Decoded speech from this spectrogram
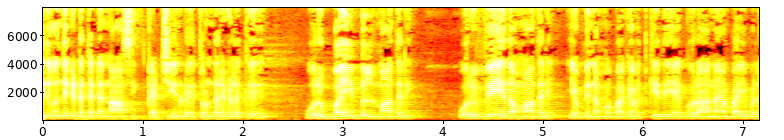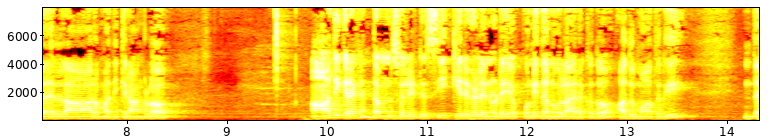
இது வந்து கிட்டத்தட்ட நாசிக் கட்சியினுடைய தொண்டர்களுக்கு ஒரு பைபிள் மாதிரி ஒரு வேதம் மாதிரி. எப்படி நம்ம பகவத்கீதையை குரானை பைபிளை எல்லாரும் மதிக்கிறாங்களோ ஆதி கிரகந்தம்னு சொல்லிட்டு சீக்கியர்களினுடைய புனித நூலாக இருக்குதோ அது மாதிரி இந்த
